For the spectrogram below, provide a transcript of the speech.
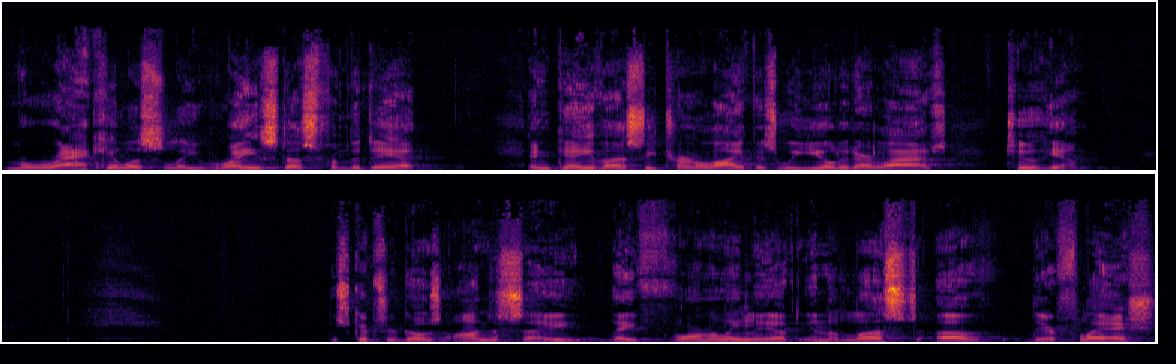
miraculously raised us from the dead. and gave us eternal life as we yielded our lives to Him. The scripture goes on to say they formerly lived in the lust of their flesh,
